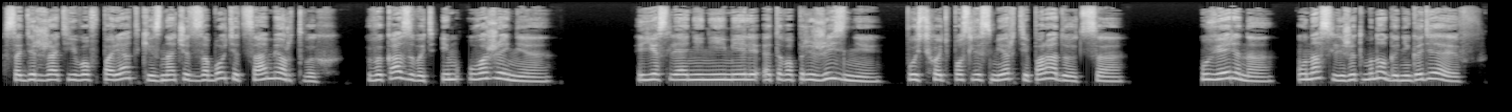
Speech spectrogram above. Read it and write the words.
Содержать его в порядке значит заботиться о мертвых, выказывать им уважение. Если они не имели этого при жизни, пусть хоть после смерти порадуются. Уверена, у нас лежит много негодяев,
